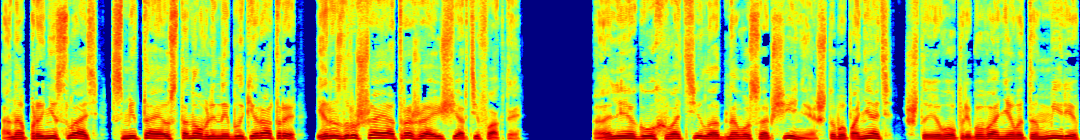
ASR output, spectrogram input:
Она пронеслась, сметая установленные блокираторы и разрушая отражающие артефакты. Олегу хватило одного сообщения, чтобы понять, что его пребывание в этом мире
